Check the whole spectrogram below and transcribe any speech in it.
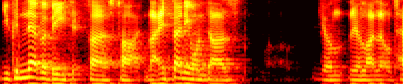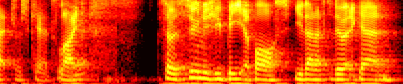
you can never beat it first time. Like if anyone does, you're you're like little Tetris kid. Like so, as soon as you beat a boss, you then have to do it again.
